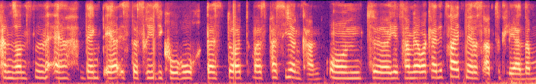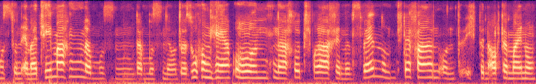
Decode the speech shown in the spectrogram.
Ansonsten äh, denkt er, ist das Risiko hoch, dass dort was passieren kann. Und äh, jetzt haben wir aber keine Zeit mehr, das abzuklären. Da musst du ein MRT machen, da muss, ein, da muss eine Untersuchung her. Und nach Rücksprache mit Sven und Stefan und ich bin auch der Meinung,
